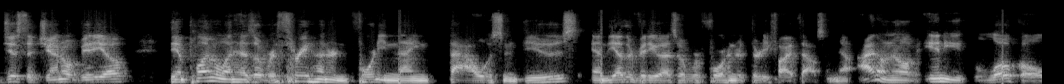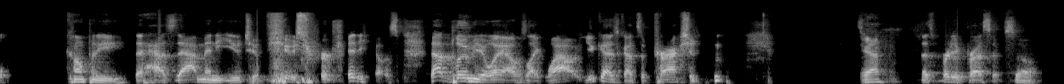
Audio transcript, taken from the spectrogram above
just a general video. The employment one has over 349,000 views, and the other video has over 435,000. Now, I don't know of any local company that has that many YouTube views for videos. That blew me away. I was like, wow, you guys got some traction. yeah. That's pretty impressive. So,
